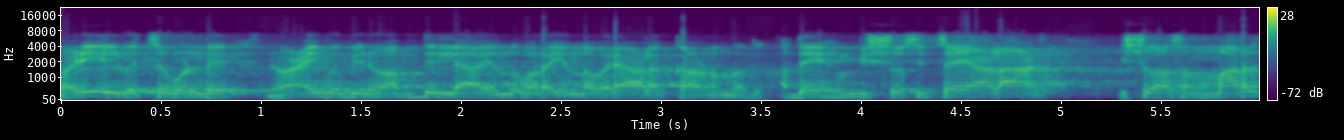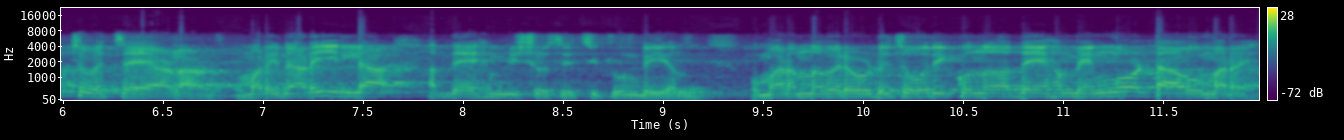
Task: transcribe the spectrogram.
വഴിയിൽ വെച്ചുകൊണ്ട് നുഐമുബിനു അബ്ദില്ല എന്ന് പറയുന്ന ഒരാളെ കാണുന്നത്. അദ്ദേഹം വിശ്വസിച്ചയാളാണ്. വിശ്വാസം മറച്ചു വെച്ചയാളാണ്. ഉമറിന് അറിയില്ല അദ്ദേഹം വിശ്വസിച്ചിട്ടുണ്ട് എന്ന്. ഉമർ എന്നവരോട് ചോദിക്കുന്നത് അദ്ദേഹം എങ്ങോട്ടാ ഉമറെ?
